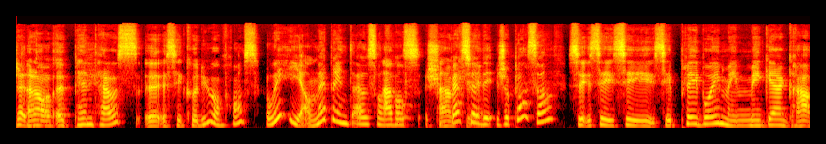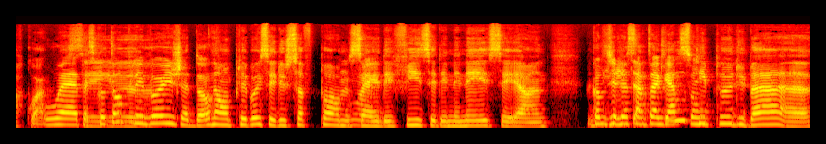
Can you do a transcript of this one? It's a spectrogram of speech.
Alors, euh, Penthouse, euh, c'est connu en France? Oui, il y en a Penthouse en Ah bon? France. Je suis Ah, persuadée. Je pense, hein. C'est- Playboy, mais méga gras, quoi. Ouais, parce qu'autant euh, Playboy, j'adore. Non, Playboy, c'est du soft porn. Ouais. C'est des filles, c'est des nénés, c'est un. Comme diraient certains un garçons. petit peu du bas. euh,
